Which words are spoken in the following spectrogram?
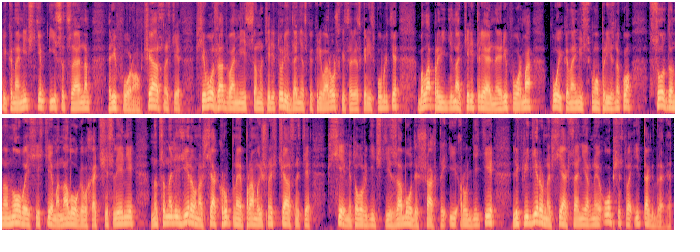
экономическим и социальным реформам. В частности, всего за два месяца на территории Донецко-Криворожской Советской Республики была проведена территориальная реформа по экономическому признаку, создана новая система налоговых отчислений, национализирована вся крупная промышленность, в частности – все металлургические заводы, шахты и рудники, ликвидированы все акционерные общества и так далее.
